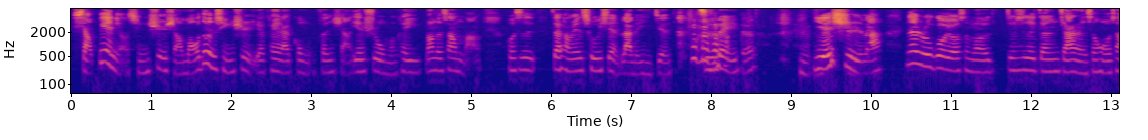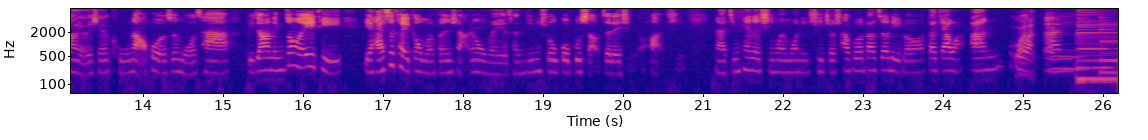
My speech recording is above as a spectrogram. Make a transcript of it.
小别扭情绪、小矛盾情绪，也可以来跟我们分享，也许我们可以帮得上忙，或是在旁边出一些很烂的意见 之类的 也许啦。那如果有什么就是跟家人生活上有一些苦恼或者是摩擦比较凝重的议题，也还是可以跟我们分享，因为我们也曾经说过不少这类型的话题。那今天的行为模拟器就差不多到这里喽，大家晚安，晚安。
